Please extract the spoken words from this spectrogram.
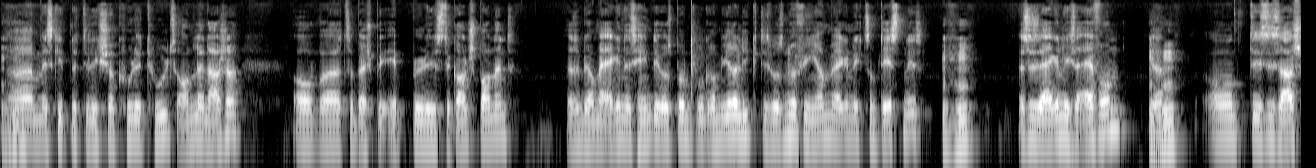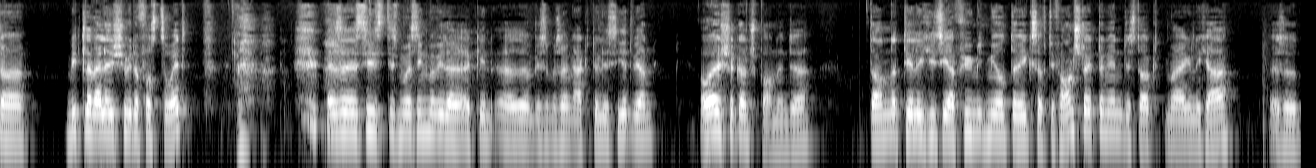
Ähm, es gibt natürlich schon coole Tools online auch schon, aber zum Beispiel Apple ist da ganz spannend. Also wir haben ein eigenes Handy, was beim Programmierer liegt, das was nur für ihn eigentlich zum Testen ist. Mhm. Also es ist eigentlich das iPhone. Ja? Und das ist auch schon, mittlerweile ist schon wieder fast zu alt. also es ist, das muss immer wieder, also wie soll man sagen, aktualisiert werden. Aber ist schon ganz spannend, ja. Dann natürlich ist er auch viel mit mir unterwegs auf die Veranstaltungen, das taugt mir eigentlich auch. Also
